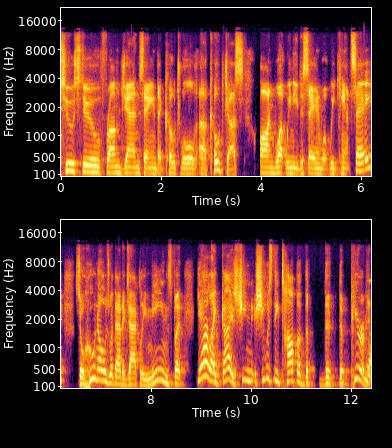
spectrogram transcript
to Stu from Jen saying that coach will uh, coach us on what we need to say and what we can't say. So who knows what that exactly means? But yeah, like guys, she she was the top of the the the pyramid.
